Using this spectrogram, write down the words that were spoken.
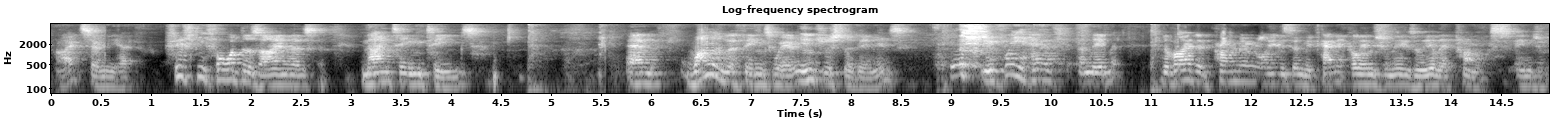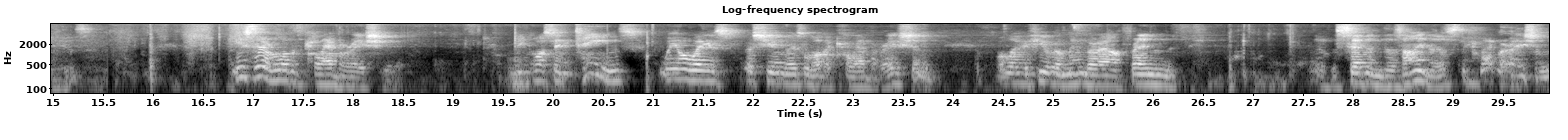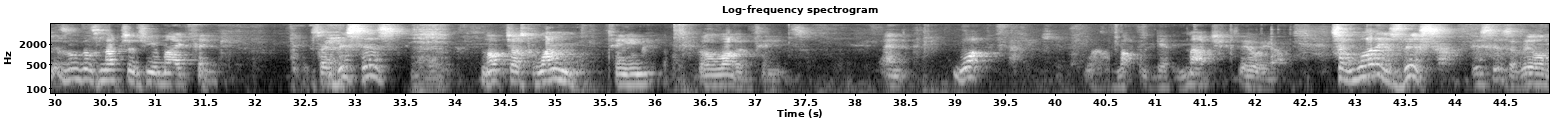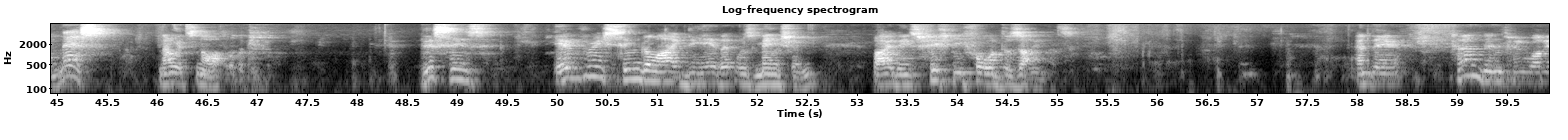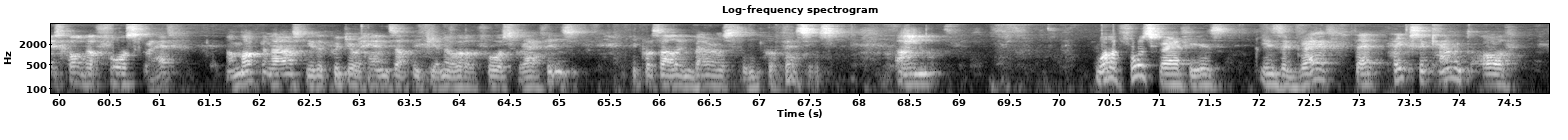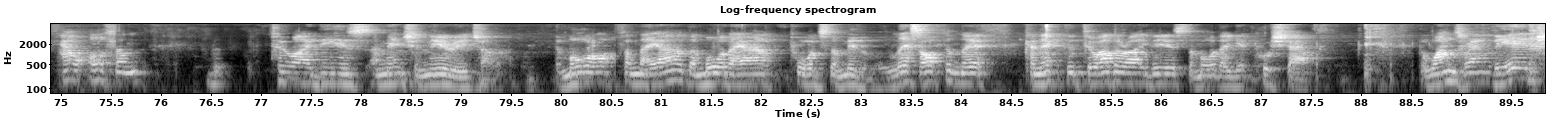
Right? So we have 54 designers, 19 teams. And one of the things we're interested in is if we have, and they're divided primarily into mechanical engineers and electronics engineers, is there a lot of collaboration? Because in teams, we always assume there's a lot of collaboration. Although, if you remember our friend, the seven designers, the collaboration isn't as much as you might think. So, this is not just one team, but a lot of teams. And what, well, not going to get much, there we are. So, what is this? This is a real mess. No, it's not. This is every single idea that was mentioned by these 54 designers. And they're turned into what is called a force graph. I'm not going to ask you to put your hands up if you know what a force graph is, because I'll embarrass the professors. Um, what a force graph is, is a graph that takes account of how often two ideas are mentioned near each other. The more often they are, the more they are towards the middle. The less often they're connected to other ideas, the more they get pushed out. The ones round the edge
